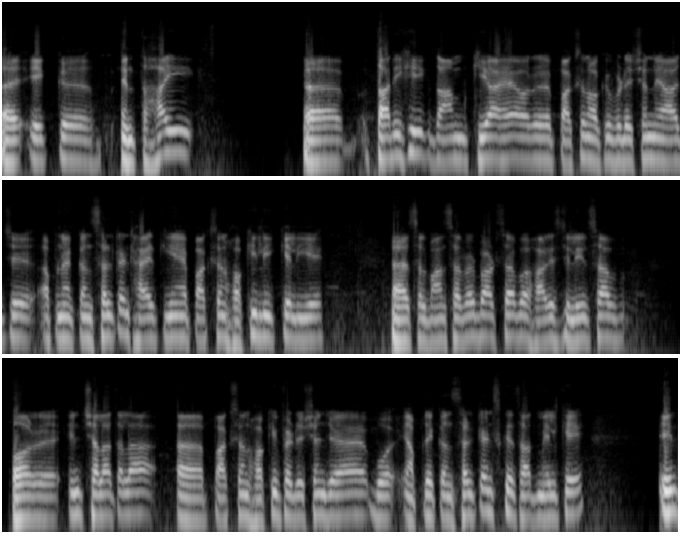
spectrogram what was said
एक इंतहाई तारीखी इकदाम किया है और पाकिस्तान हॉकी फेडरेशन ने आज अपना कंसल्टेंट हायर किए हैं पाकिस्तान हॉकी लीग के लिए सलमान सरवर बाट साहब और हारिस जलील साहब और इन ताला पाकिस्तान हॉकी फेडरेशन जो है वो अपने कंसल्टेंट्स के साथ मिल के इन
